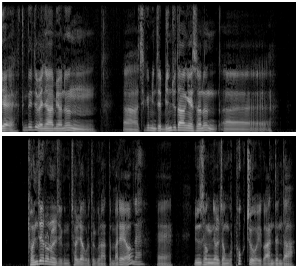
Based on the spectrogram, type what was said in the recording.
예. 근데 이제 왜냐하면은 아, 지금 이제 민주당에서는 에, 견제론을 지금 전략으로 들고 나왔단 말이에요. 네. 예. 윤석열 정부 폭주 이거 안 된다.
